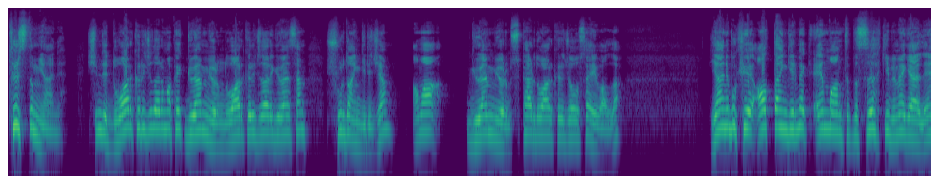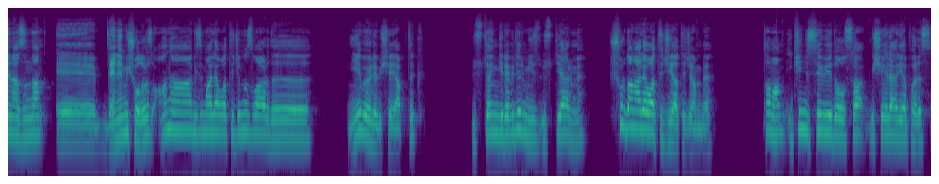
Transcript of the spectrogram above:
Tırstım yani. Şimdi duvar kırıcılarıma pek güvenmiyorum. Duvar kırıcılara güvensem şuradan gireceğim. Ama güvenmiyorum. Süper duvar kırıcı olsa eyvallah. Yani bu köye alttan girmek en mantıklısı gibime geldi. En azından eee, denemiş oluruz. Ana bizim alev atıcımız vardı. Niye böyle bir şey yaptık? Üstten girebilir miyiz? Üst yer mi? Şuradan alev atıcıyı atacağım be. Tamam ikinci seviyede olsa bir şeyler yaparız.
